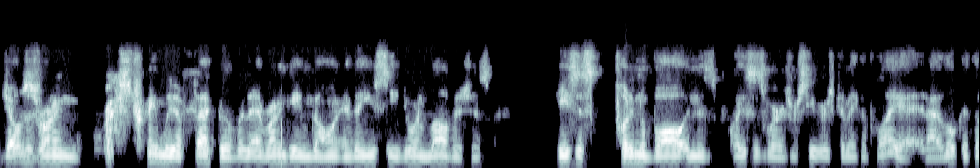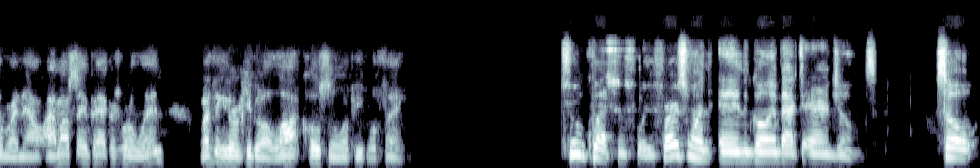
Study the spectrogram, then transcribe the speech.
Jones is running extremely effective with that running game going, and then you see Jordan Love is just he's just putting the ball in these places where his receivers can make a play at. And I look at them right now. I'm not saying Packers going to win, but I think they're going to keep it a lot closer than what people think. Two questions for you. First one, and going back to Aaron Jones. So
